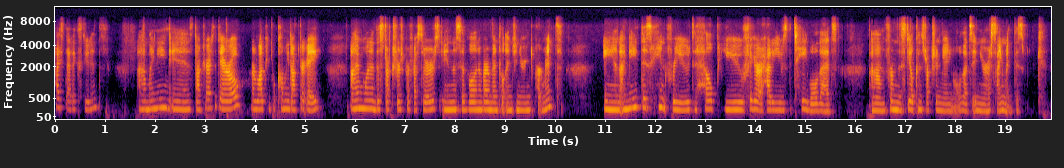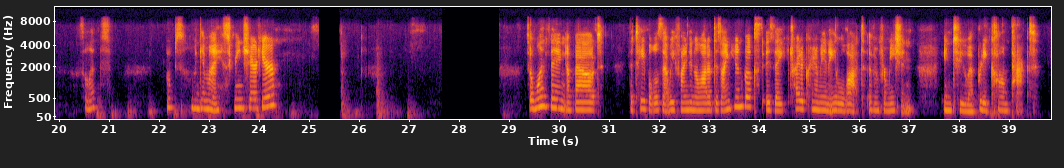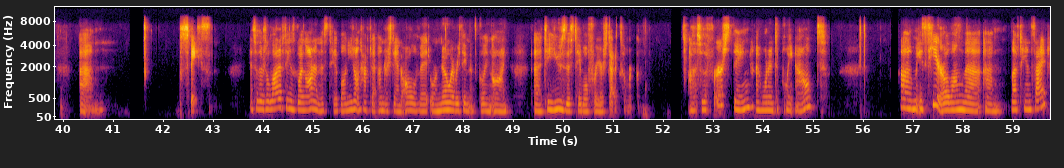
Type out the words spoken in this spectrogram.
Hi, static students. Uh, my name is Dr. Atadero, or a lot of people call me Dr. A. I'm one of the structures professors in the Civil and Environmental Engineering Department. And I made this hint for you to help you figure out how to use the table that's um, from the steel construction manual that's in your assignment this week. So let's, oops, let me get my screen shared here. So one thing about the tables that we find in a lot of design handbooks is they try to cram in a lot of information into a pretty compact um, space. And so there's a lot of things going on in this table and you don't have to understand all of it or know everything that's going on uh, to use this table for your statics homework. Uh, so the first thing I wanted to point out um, is here along the um, left hand side.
